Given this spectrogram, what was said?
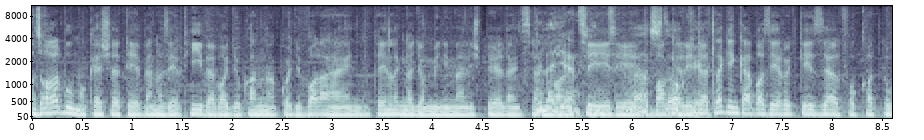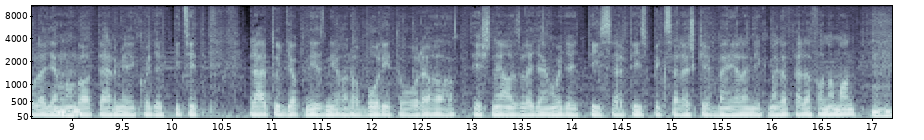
az albumok esetében azért híve vagyok annak, hogy valahány tényleg nagyon minimális példányszámban CD, bakeli, okay. tehát leginkább azért, hogy kézzel fogható legyen mm. maga a termék, hogy egy picit rá tudjak nézni arra a borítóra, és ne az legyen, hogy egy 10x10 pixeles képben jelenik meg a telefonomon, uh-huh.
